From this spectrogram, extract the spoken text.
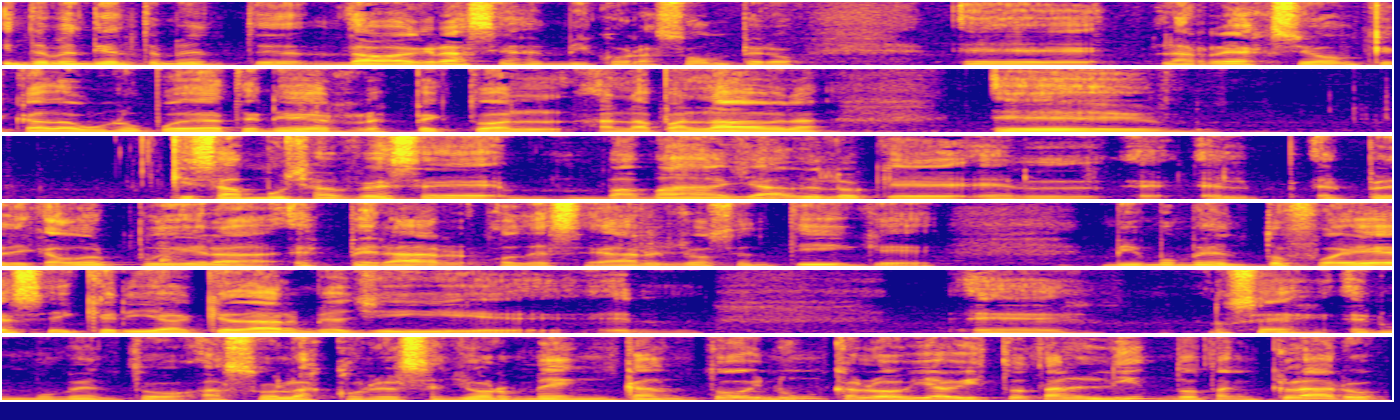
Independientemente, daba gracias en mi corazón, pero eh, la reacción que cada uno pueda tener respecto al, a la palabra, eh, quizás muchas veces va más allá de lo que el, el, el, predicador pudiera esperar o desear. Yo sentí que mi momento fue ese y quería quedarme allí eh, en, eh, no sé, en un momento a solas con el Señor. Me encantó y nunca lo había visto tan lindo, tan claro.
